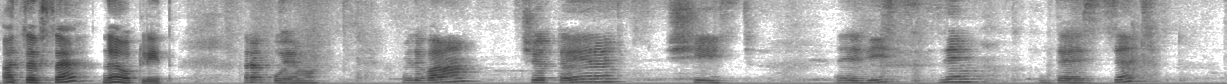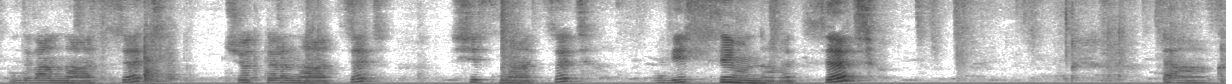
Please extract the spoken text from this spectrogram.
А це все неопліт. Рахуємо. Два, чотири, шість, вісім, десять, дванадцять, чотирнадцять, шістнадцять, вісімнадцять. Так.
